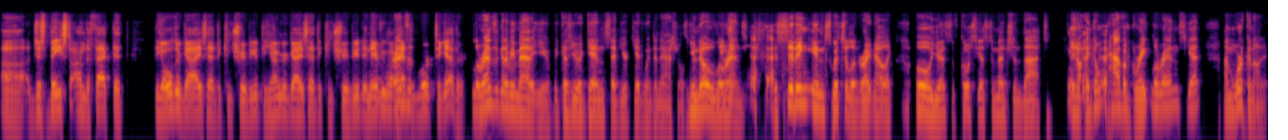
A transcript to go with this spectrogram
uh, just based on the fact that the older guys had to contribute the younger guys had to contribute and everyone had to work together Lorenz is going to be mad at you because you again said your kid went to nationals. You know, Lorenz is sitting in Switzerland right now, like, oh yes, of course he has to mention that. You know, I don't have a great Lorenz yet. I'm working on it.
